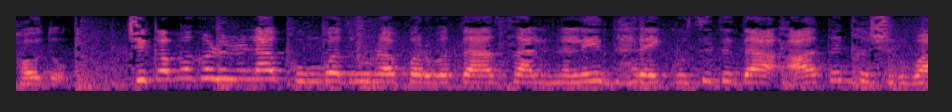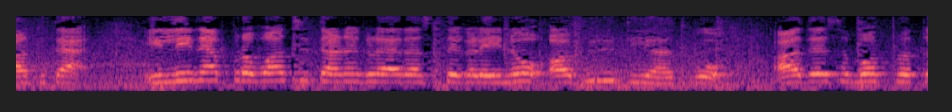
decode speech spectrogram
ಹೌದು. ಚಿಕ್ಕಮಗಳೂರಿನ ಕುಂಭದ್ರೋಣ ಪರ್ವತ ಸಾಲಿನಲ್ಲಿ ಧರೆ ಕುಸಿತದ ಆತಂಕ ಶುರುವಾಗಿದೆ. ಇಲ್ಲಿನ ಪ್ರವಾಸಿ ತಾಣಗಳ ರಸ್ತೆಗಳೇನೋ ಅಭಿವೃದ್ಧಿಯಾದವು. ಆದರೆ ಸಮರ್ಪಕ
